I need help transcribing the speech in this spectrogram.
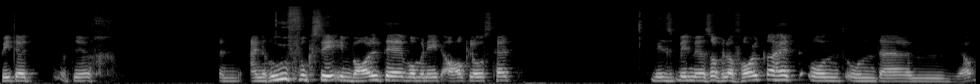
bin dort natürlich ein, ein Rufer gesehen im Walde, wo man nicht angelost hat weil, weil man so viel Erfolg hat und, und ähm, ja,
